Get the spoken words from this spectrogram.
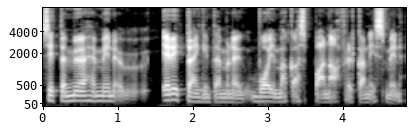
sitten myöhemmin erittäinkin tämmöinen voimakas panafrikanismin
